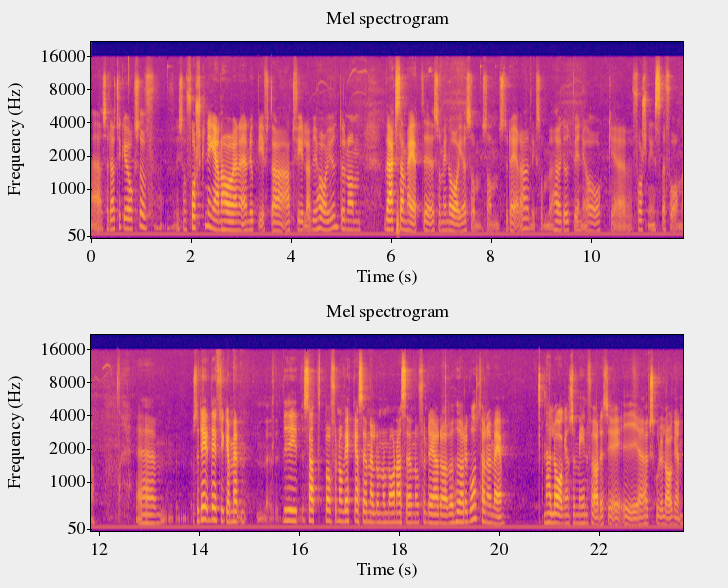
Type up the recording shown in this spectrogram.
Eh, så där tycker jag också liksom, forskningen har en, en uppgift att fylla. Vi har ju inte någon verksamhet eh, som i Norge som, som studerar liksom, högre utbildning och forskningsreformer. Ehm, så det, det, tycker jag. Men vi satt bara för någon vecka sedan eller någon månad sedan och funderade över hur har det gått här nu med den här lagen som infördes i, i eh, högskolelagen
